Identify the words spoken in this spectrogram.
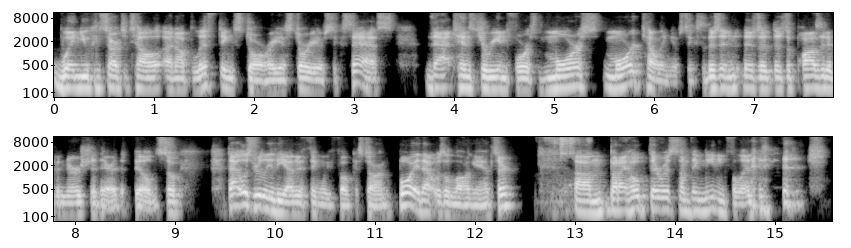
when you can start to tell an uplifting story a story of success that tends to reinforce more more telling of success. There's a there's a there's a positive inertia there that builds. So that was really the other thing we focused on. Boy that was a long answer. Um, but i hope there was something meaningful in it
